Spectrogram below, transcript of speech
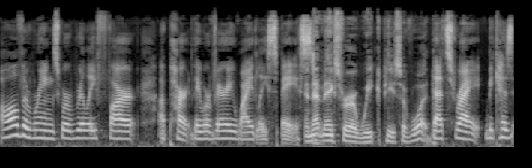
all the rings were really far apart. They were very widely spaced. And that makes for a weak piece of wood. That's right. Because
